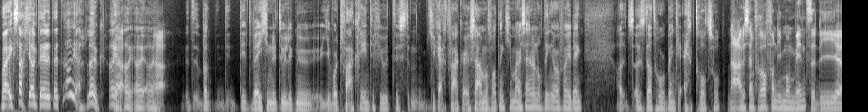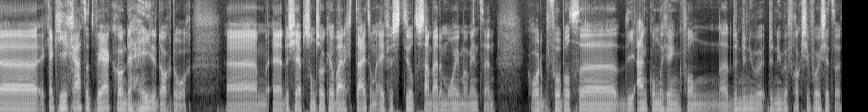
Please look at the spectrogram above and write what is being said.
Maar ik zag je ook de hele tijd, oh ja, leuk. Oh ja, Ja. oh ja, oh ja. Oh ja. Want dit, weet je natuurlijk nu. Je wordt vaak geïnterviewd, dus je krijgt vaker een samenvatting. Maar zijn er nog dingen waarvan je denkt, als, als ik dat hoor, ben ik er echt trots op? Nou, er zijn vooral van die momenten die... eh, kijk, hier gaat het werk gewoon de hele dag door. Ehm, eh, dus je hebt soms ook heel weinig tijd om even stil te staan bij de mooie momenten. En ik hoorde bijvoorbeeld eh, die aankondiging van eh, de, de nieuwe, de nieuwe fractievoorzitter.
